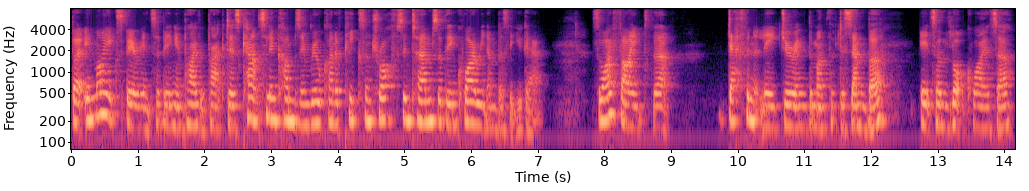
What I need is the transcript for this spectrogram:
But in my experience of being in private practice, counselling comes in real kind of peaks and troughs in terms of the inquiry numbers that you get. So I find that definitely during the month of December, it's a lot quieter.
